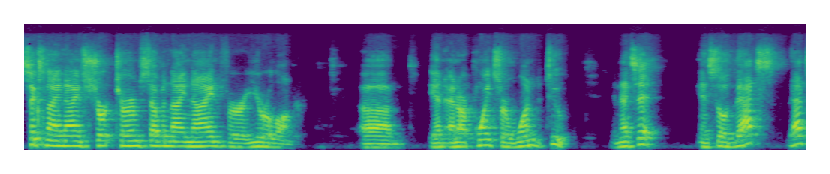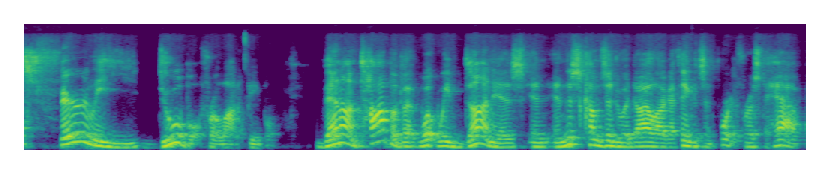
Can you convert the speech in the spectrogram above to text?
699 short term, 799 for a year or longer. Um, and, and our points are one to two, and that's it. And so that's that's fairly doable for a lot of people. Then on top of it, what we've done is, and, and this comes into a dialogue I think it's important for us to have.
